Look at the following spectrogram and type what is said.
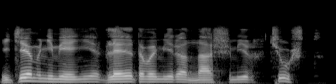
И тем не менее для этого мира наш мир чужд,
